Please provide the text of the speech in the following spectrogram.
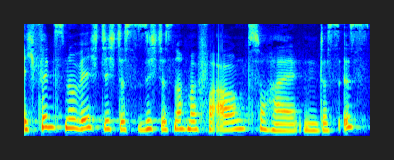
ich finde es nur wichtig, dass sich das nochmal vor Augen zu halten. Das ist,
